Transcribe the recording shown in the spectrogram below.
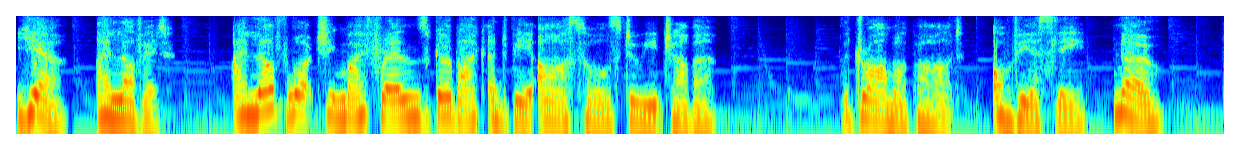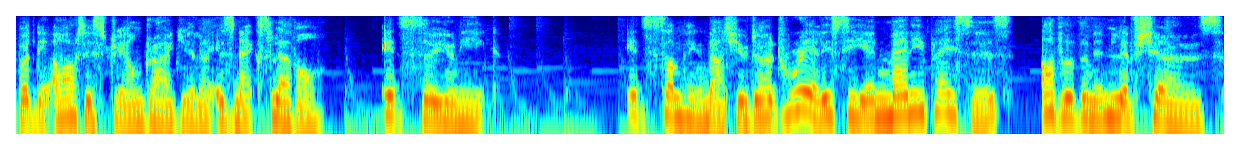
yeah, I love it. I love watching my friends go back and be assholes to each other. The drama part, obviously, no. But the artistry on Dragula is next level. It's so unique. It's something that you don't really see in many places, other than in live shows.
